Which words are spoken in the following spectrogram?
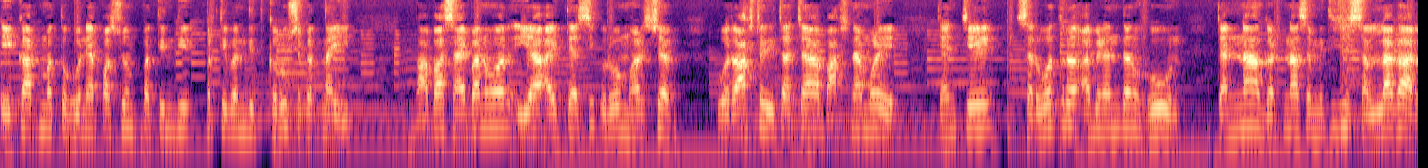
एकात्मत होण्यापासून प्रतिबंधित करू शकत नाही. बाबासाहेबांवर या ऐतिहासिक रोमहर्षक व राष्ट्रहिताच्या भाषणामुळे त्यांचे सर्वत्र अभिनंदन होऊन त्यांना घटना समितीचे सल्लागार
